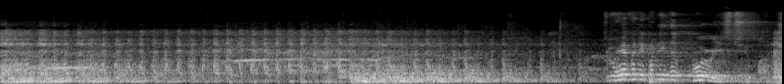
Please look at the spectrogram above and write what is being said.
Do we have anybody that worries too much?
